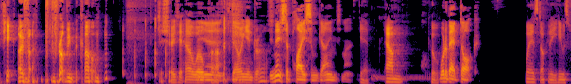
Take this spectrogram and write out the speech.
pick over Robbie McComb. Just shows you how well Yeah. Parfitt's going in drafts. He needs to play some games, mate. yeah. Um, cool. What about Doc? Where's Docherty? He was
